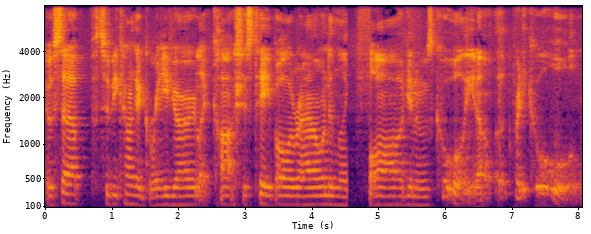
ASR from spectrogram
it was set up to be kind of like a graveyard, like cautious tape all around and like fog, and it was cool, you know, looked pretty cool.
